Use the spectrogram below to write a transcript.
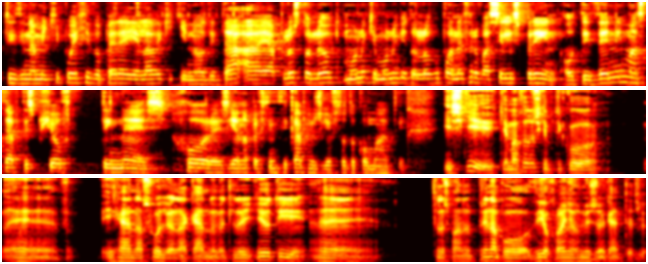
τη δυναμική που έχει εδώ πέρα η Ελλάδα και η κοινότητα. Απλώς το λέω μόνο και μόνο για το λόγο που ανέφερε ο Βασίλης πριν, ότι δεν είμαστε από τις πιο φτηνές χώρες για να απευθυνθεί κάποιος για αυτό το κομμάτι. Ισχύει και με αυτό το σκεπτικό ε, είχα ένα σχόλιο να κάνω με τη λογική ότι ε, πάντων πριν από δύο χρόνια νομίζω κάτι τέτοιο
